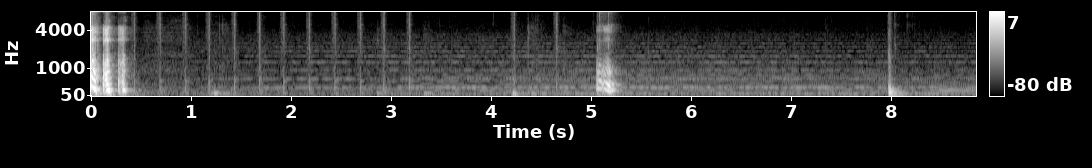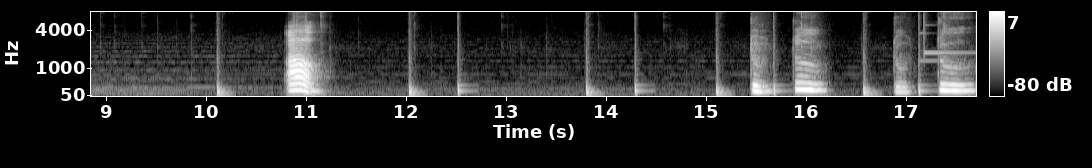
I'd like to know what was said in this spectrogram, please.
Oh. Do do do do.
